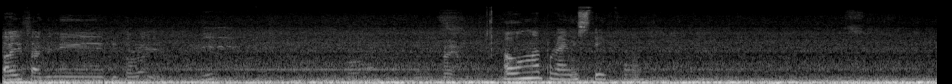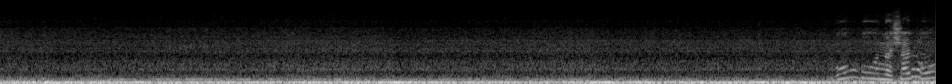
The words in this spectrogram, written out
Tayo sabi ni Tito Roy. eh. Oo nga, prime steak house. Buong buo na siya no?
